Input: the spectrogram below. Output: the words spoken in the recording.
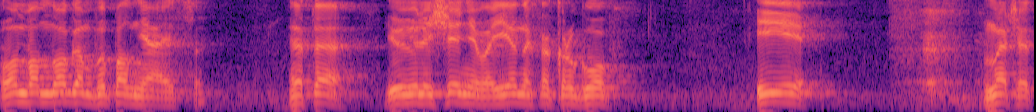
он во многом выполняется. Это и увеличение военных округов, и значит,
